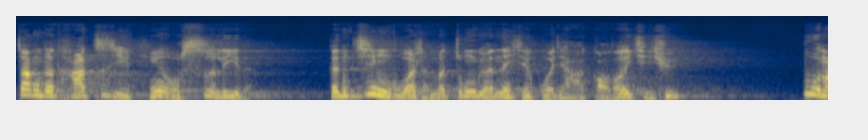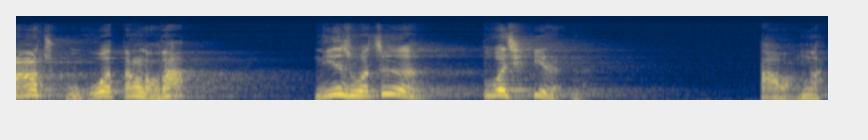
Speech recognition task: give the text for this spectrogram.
仗着他自己挺有势力的，跟晋国什么中原那些国家搞到一起去，不拿楚国当老大，您说这多气人呢！大王啊，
